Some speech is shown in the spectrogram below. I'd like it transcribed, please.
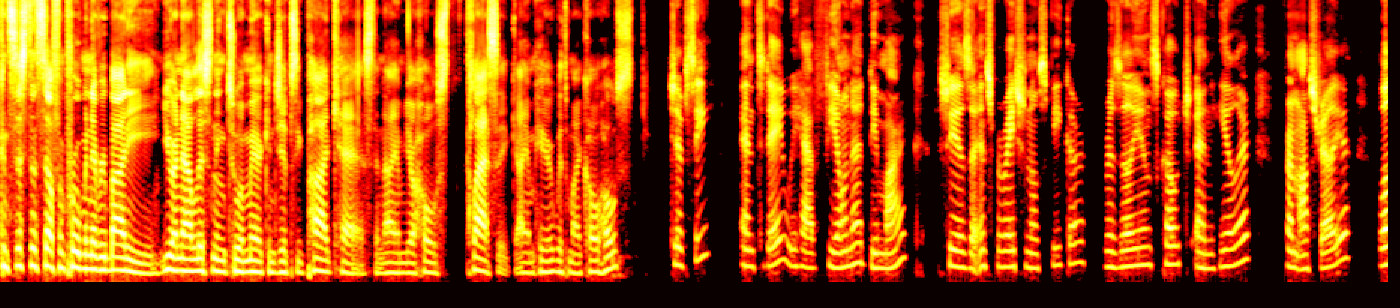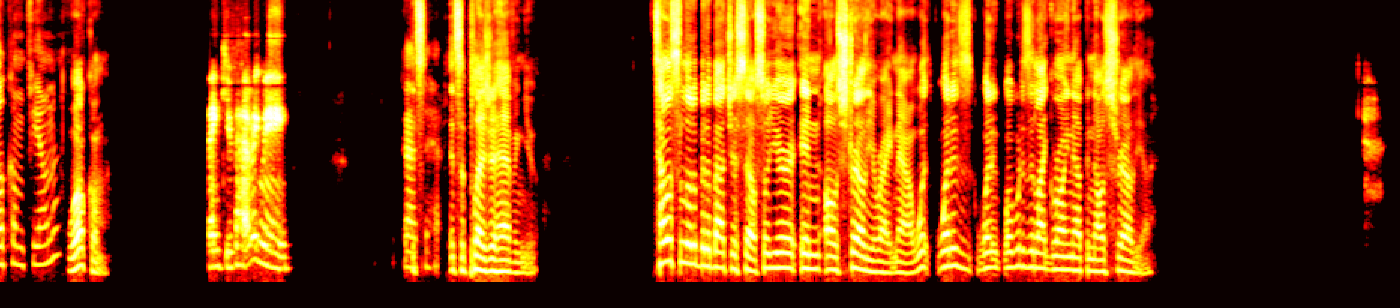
Consistent self improvement, everybody. You are now listening to American Gypsy Podcast, and I am your host, Classic. I am here with my co host, Gypsy, and today we have Fiona DeMark. She is an inspirational speaker, resilience coach, and healer from Australia. Welcome, Fiona. Welcome. Thank you for having me. Glad It's- to have. It's a pleasure having you. Tell us a little bit about yourself. So you're in Australia right now. What what is what what what is it like growing up in Australia?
